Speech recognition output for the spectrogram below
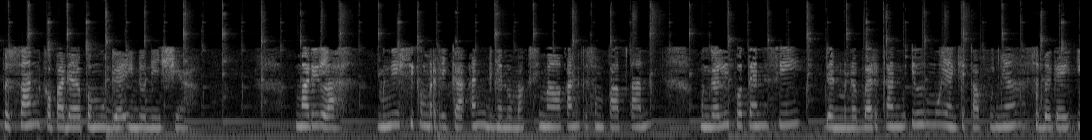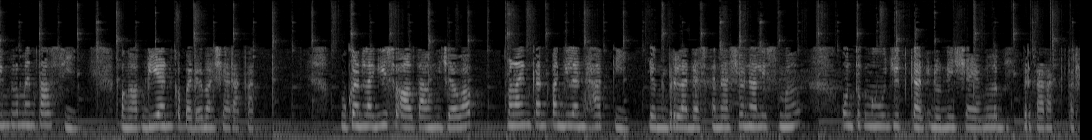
Pesan kepada pemuda Indonesia. Marilah mengisi kemerdekaan dengan memaksimalkan kesempatan, menggali potensi, dan menebarkan ilmu yang kita punya sebagai implementasi pengabdian kepada masyarakat. Bukan lagi soal tanggung jawab, melainkan panggilan hati yang berlandaskan nasionalisme untuk mewujudkan Indonesia yang lebih berkarakter.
